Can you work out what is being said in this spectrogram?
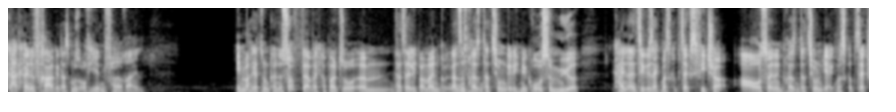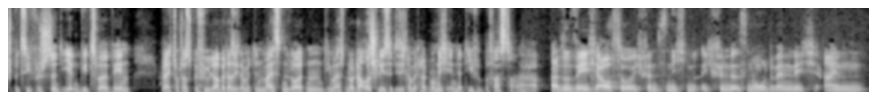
gar keine Frage, das muss auf jeden Fall rein. Ich mache jetzt nun keine Software, aber ich habe halt so ähm, tatsächlich bei meinen ganzen Präsentationen gebe ich mir große Mühe, kein einziges ECMAScript 6 Feature, außer in den Präsentationen, die ECMAScript 6 spezifisch sind, irgendwie zu erwähnen, vielleicht doch das Gefühl habe, dass ich damit den meisten Leuten, die meisten Leute ausschließe, die sich damit halt noch nicht in der Tiefe befasst haben. Also sehe ich auch so. Ich finde es nicht, ich finde es notwendig, ein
